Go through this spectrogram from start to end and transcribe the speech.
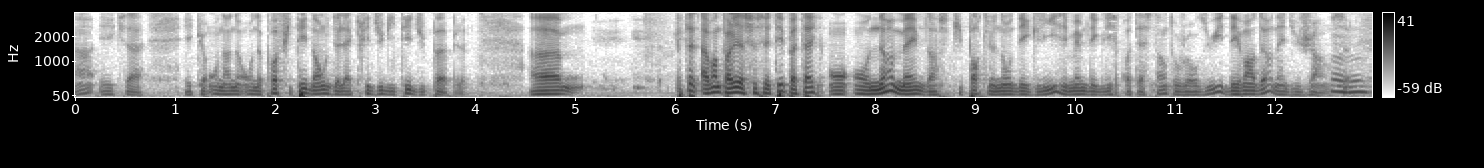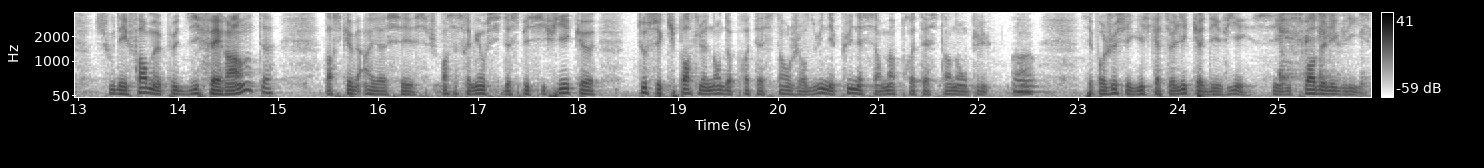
hein, et qu'on a, profité donc de la crédulité du peuple. Peut-être, avant de parler de la société, peut-être on, on a même dans ce qui porte le nom d'église, et même d'église protestante aujourd'hui, des vendeurs d'indulgence, sous des formes un peu différentes, parce que euh, je pense que ce serait bien aussi de spécifier que tout ce qui porte le nom de protestant aujourd'hui n'est plus nécessairement protestant non plus. Hein. C'est pas juste l'Église catholique qui a dévié, c'est l'histoire de l'Église.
